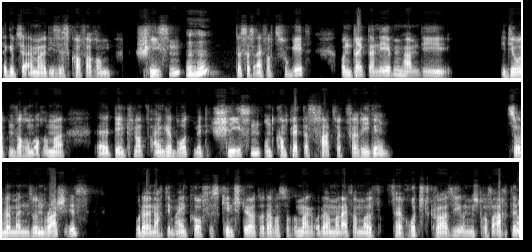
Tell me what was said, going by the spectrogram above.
da gibt es ja einmal dieses Kofferraum schließen, Mhm. dass das einfach zugeht. Und direkt daneben haben die Idioten, warum auch immer, äh, den Knopf eingebaut mit schließen und komplett das Fahrzeug verriegeln. So, wenn man in so ein Rush ist, oder nach dem Einkauf das Kind stört oder was auch immer oder man einfach mal verrutscht quasi und nicht drauf achtet,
